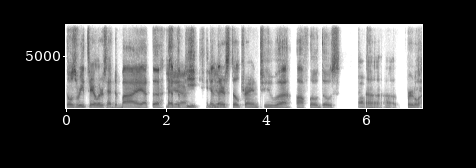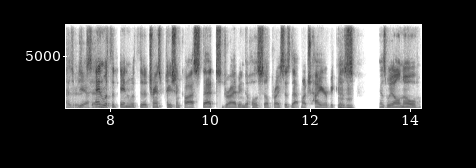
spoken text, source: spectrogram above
those retailers had to buy at the at the peak, and Yep. they're still trying to uh, offload those uh, uh, fertilizers. yeah. And with the and with the transportation costs, that's driving the wholesale prices that much higher because Mm-hmm. As we all know,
